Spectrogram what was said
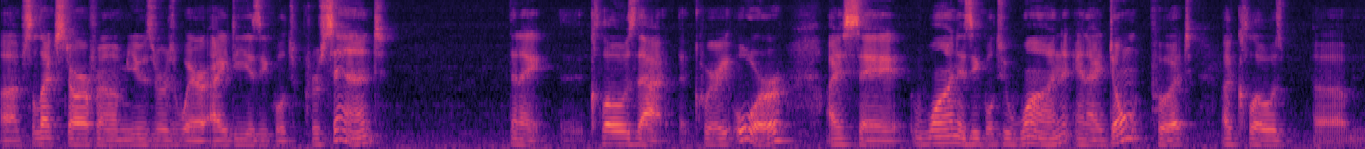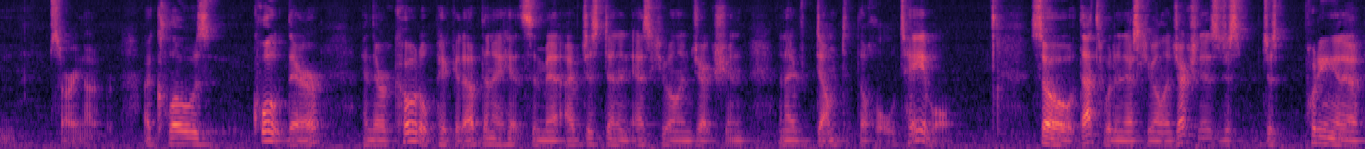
uh, select star from users where ID is equal to percent, then I uh, close that query, or I say one is equal to one, and I don't put a close, um, sorry, not a, a close quote there, and their code will pick it up. Then I hit submit. I've just done an SQL injection, and I've dumped the whole table. So that's what an SQL injection is, just just putting in a,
